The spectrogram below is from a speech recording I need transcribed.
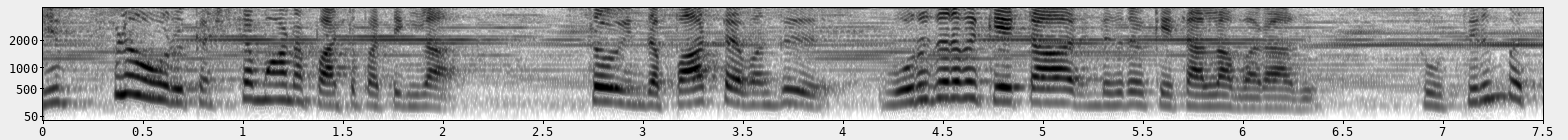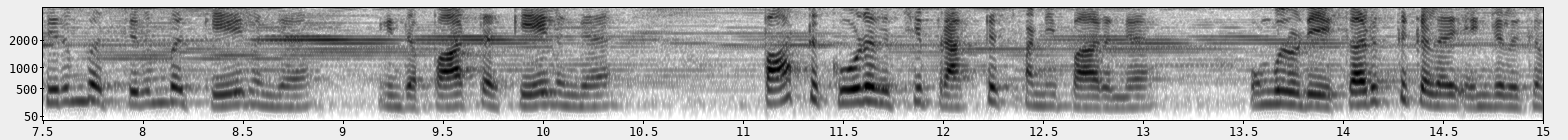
எவ்வளோ ஒரு கஷ்டமான பாட்டு பார்த்தீங்களா ஸோ இந்த பாட்டை வந்து ஒரு தடவை கேட்டால் ரெண்டு தடவை கேட்டாலாம் வராது. ஸோ திரும்ப திரும்ப திரும்ப கேளுங்க. இந்த பாட்டை கேளுங்க. பாட்டு கூட வச்சு ப்ராக்டிஸ் பண்ணி பாருங்கள் உங்களுடைய கருத்துக்களை எங்களுக்கு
